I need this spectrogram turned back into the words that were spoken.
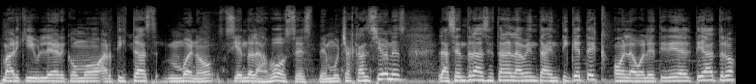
Marky Blair como artistas, bueno, siendo las voces de muchas canciones. Las entradas están a la venta en Ticketek o en la boletería del teatro.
